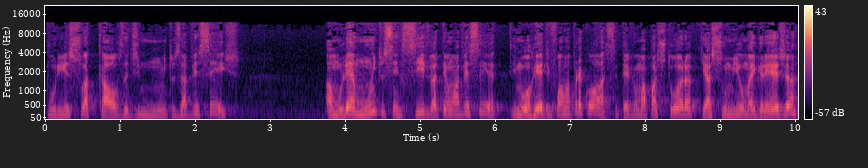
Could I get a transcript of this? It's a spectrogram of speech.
por isso a causa de muitos AVCs. A mulher é muito sensível a ter um AVC e morrer de forma precoce. Teve uma pastora que assumiu uma igreja,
